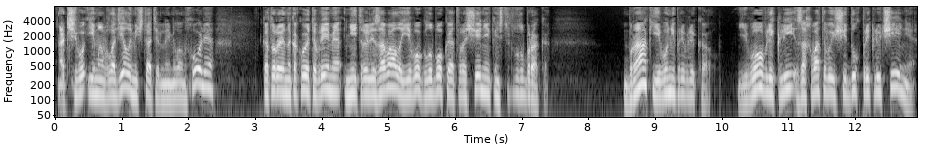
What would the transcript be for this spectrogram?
отчего им овладела мечтательная меланхолия, которая на какое-то время нейтрализовала его глубокое отвращение к институту брака. Брак его не привлекал. Его влекли захватывающий дух приключения.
